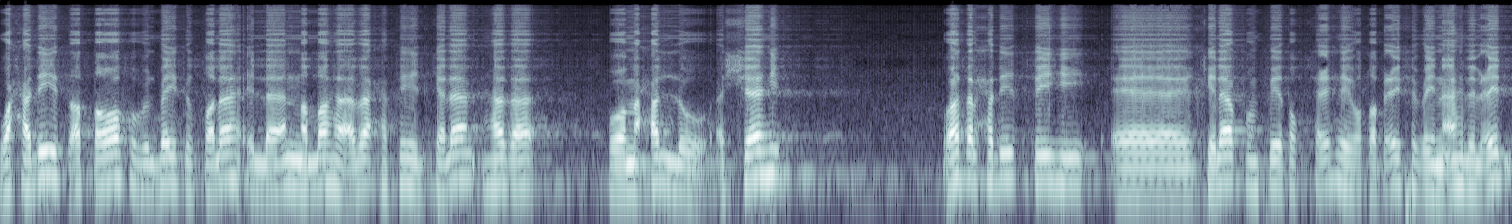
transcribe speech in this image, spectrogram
وحديث الطواف بالبيت الصلاة إلا أن الله أباح فيه الكلام هذا هو محل الشاهد. وهذا الحديث فيه آه، خلاف في تصحيحه وتضعيفه بين أهل العلم.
